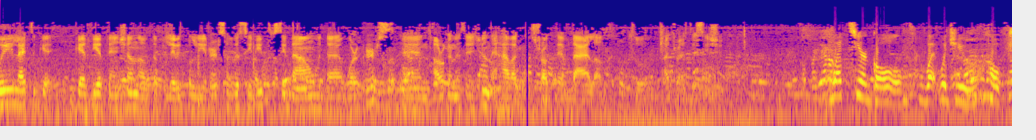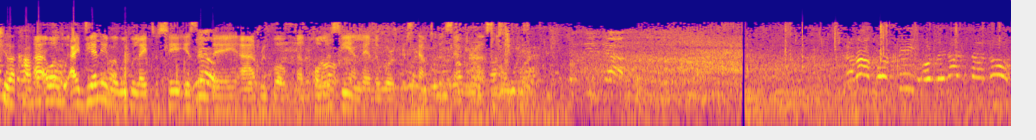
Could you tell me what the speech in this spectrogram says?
we like to get get the attention of the political leaders of the city to sit down with the workers and our organization and have a constructive dialogue to address this issue. What's your goal? What would you hope to accomplish? Uh, well, ideally, what we would like to see is that they uh, revoke the policy and let the workers come to the center as before. Trabajo sí, ordenanza no.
